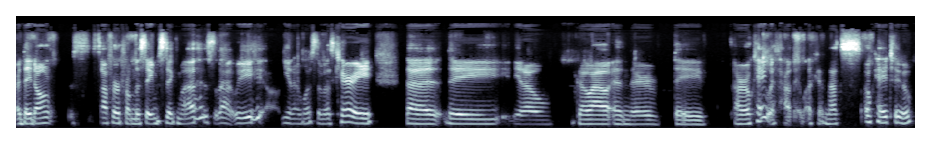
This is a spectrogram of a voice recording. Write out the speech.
or they don't suffer from the same stigmas that we, you know, most of us carry, that they, you know, go out and they're, they are okay with how they look and that's okay too.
